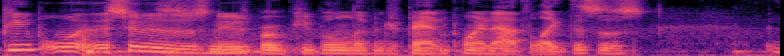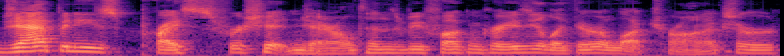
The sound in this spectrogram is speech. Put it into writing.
people as soon as this news broke, people who live in Japan pointed out that like this is Japanese prices for shit in general tends to be fucking crazy. Like their electronics or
